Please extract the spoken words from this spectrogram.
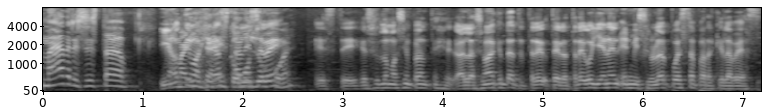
madres esta Y no te imaginas cómo se lujo, ve. ¿eh? Este, eso es lo más importante. A la semana que entra te, traigo- te la traigo ya en, en mi celular puesta para que la veas.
